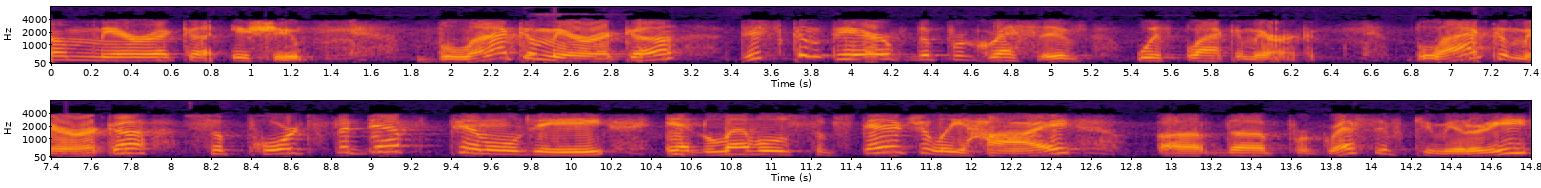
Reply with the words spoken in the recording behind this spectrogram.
America issue. Black America, just compare the progressive with black America. Black America supports the death penalty at levels substantially high. Uh, the progressive community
